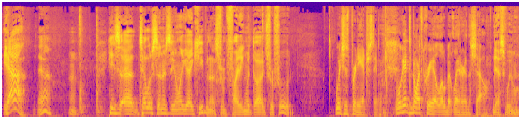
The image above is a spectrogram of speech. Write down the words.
yeah, yeah. Hmm. He's uh, Tillerson is the only guy keeping us from fighting with dogs for food. which is pretty interesting. We'll get to North Korea a little bit later in the show, Yes, we will.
